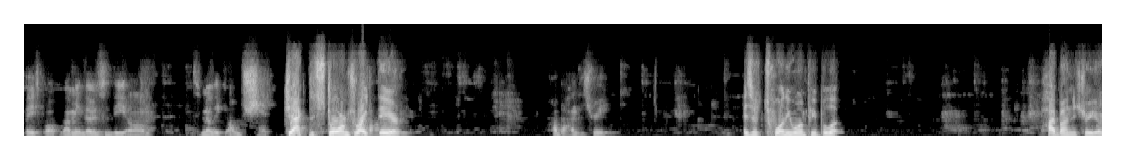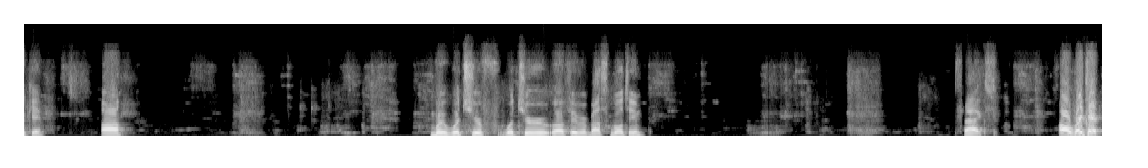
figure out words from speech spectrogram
baseball. I mean, those are the um smelly. Oh shit! Jack, the storm's right the there. tree. Behind the tree. Is there 21 people? Up? Hide behind the tree. Okay. Uh. Wait, what's your what's your uh, favorite basketball team? Facts. Oh, right there.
